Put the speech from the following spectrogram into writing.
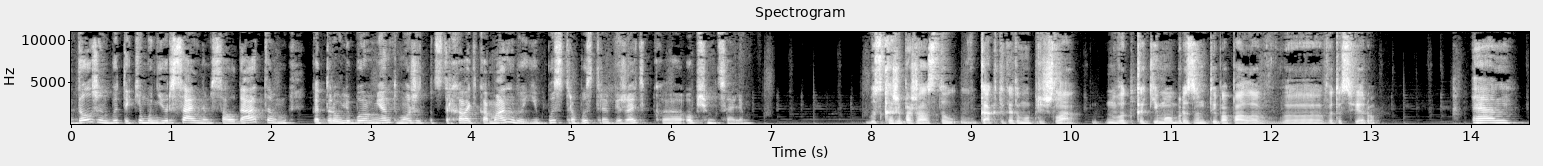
должен быть таким универсальным солдатом, который в любой момент может подстраховать команду и быстро-быстро бежать к общим целям. Скажи, пожалуйста, как ты к этому пришла? Вот каким образом ты попала в, в эту сферу? Эм,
